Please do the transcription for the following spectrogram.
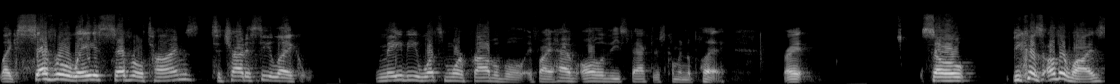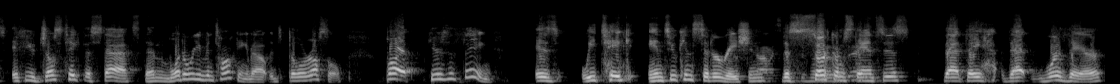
like several ways several times to try to see like maybe what's more probable if I have all of these factors come into play, right? So because otherwise, if you just take the stats, then what are we even talking about? It's Bill Russell. But here's the thing: is we take into consideration the circumstances that they that were there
